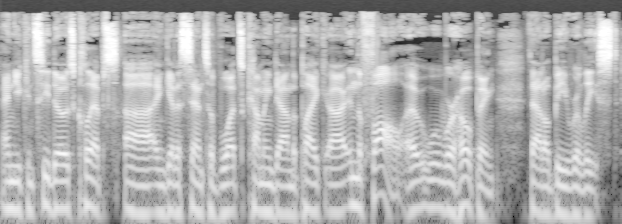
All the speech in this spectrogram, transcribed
and you can see those clips uh, and get a sense of what's coming down the pike uh, in the fall. Uh, we're hoping that'll be released.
